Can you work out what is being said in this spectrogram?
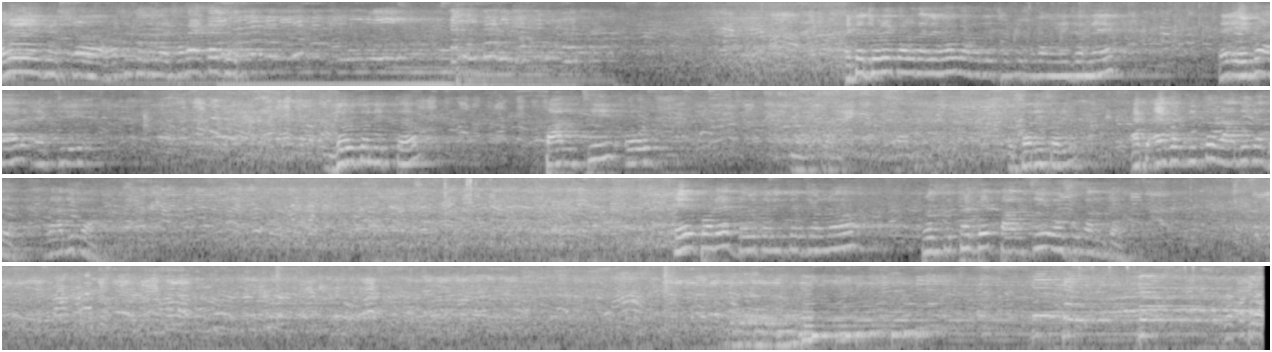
তোমরা সবাই একটা জোরে করো তাহলে হোক আমাদের ছোট্ট সুনামের জন্য তাই এবার একটি দ্বৈত নৃত্য পালছি ও সরি সরি একক নৃত্য রাধিকা রাধিকাদের রাধিকা এরপরে দ্বৈত জন্য প্রস্তুত থাকবে তালচি ও সুকান্ত।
